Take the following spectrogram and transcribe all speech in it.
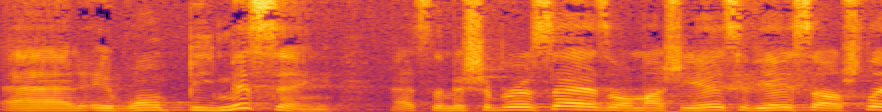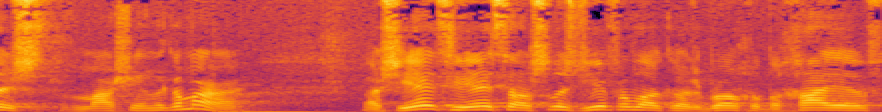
And it won't be missing. That's the Mishabura says, oh, well, Mashi Yesiv Yesal Shlish, from Mashi in the Gemara. Mashi Yesal Shlish, Yifrala Kosh Baruch B'chayev.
